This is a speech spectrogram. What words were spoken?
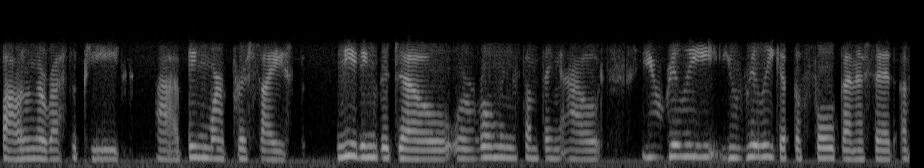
following a recipe, uh, being more precise, kneading the dough or rolling something out. You really, you really get the full benefit of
